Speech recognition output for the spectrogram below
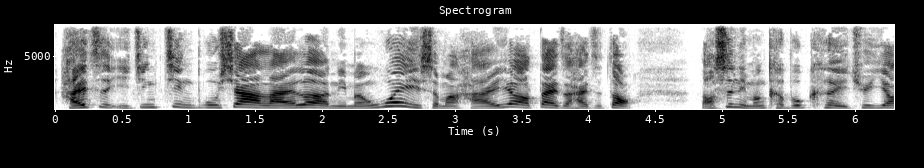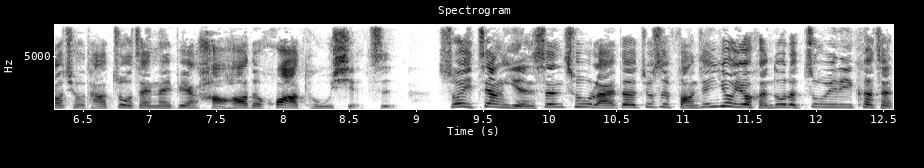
孩子已经静不下来了，你们为什么还要带着孩子动？老师，你们可不可以去要求他坐在那边好好的画图写字？所以这样衍生出来的，就是坊间又有很多的注意力课程，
